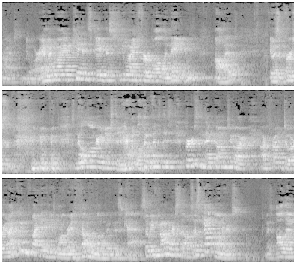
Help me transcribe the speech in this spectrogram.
front door. And when my kids gave this feline furball a name, Olive, it was a person. it's no longer just an animal. It was this person that come to our, our front door, and I couldn't find it any longer. I fell in love with this cat. So we found ourselves as cat owners, with Olive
